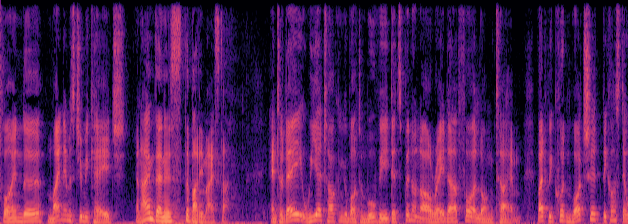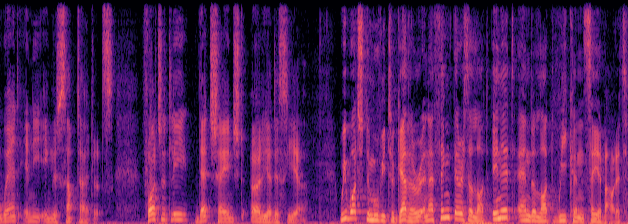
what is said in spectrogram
Freunde. My name is Jimmy Cage. And I'm Dennis, the Buddymeister. And today we are talking about a movie that's been on our radar for a long time, but we couldn't watch it because there weren't any English subtitles. Fortunately, that changed earlier this year. We watched the movie together, and I think there's a lot in it and a lot we can say about it.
